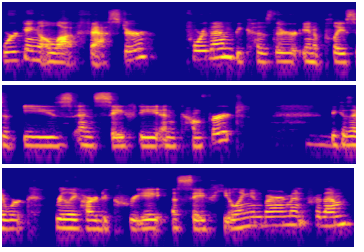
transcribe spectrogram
working a lot faster for them because they're in a place of ease and safety and comfort mm. because I work really hard to create a safe healing environment for them.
